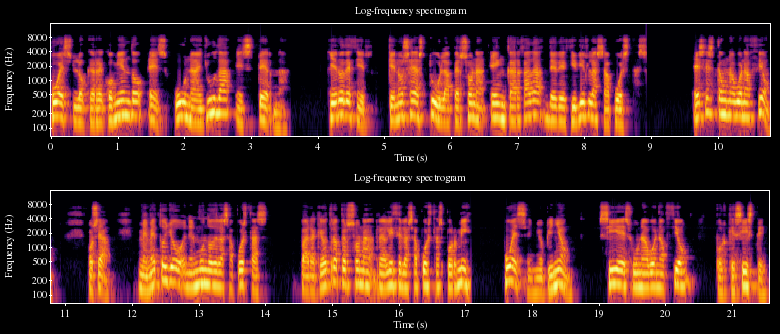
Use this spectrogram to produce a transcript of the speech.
pues lo que recomiendo es una ayuda externa. Quiero decir, que no seas tú la persona encargada de decidir las apuestas. ¿Es esta una buena opción? O sea, ¿me meto yo en el mundo de las apuestas para que otra persona realice las apuestas por mí? Pues, en mi opinión, sí es una buena opción porque existe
